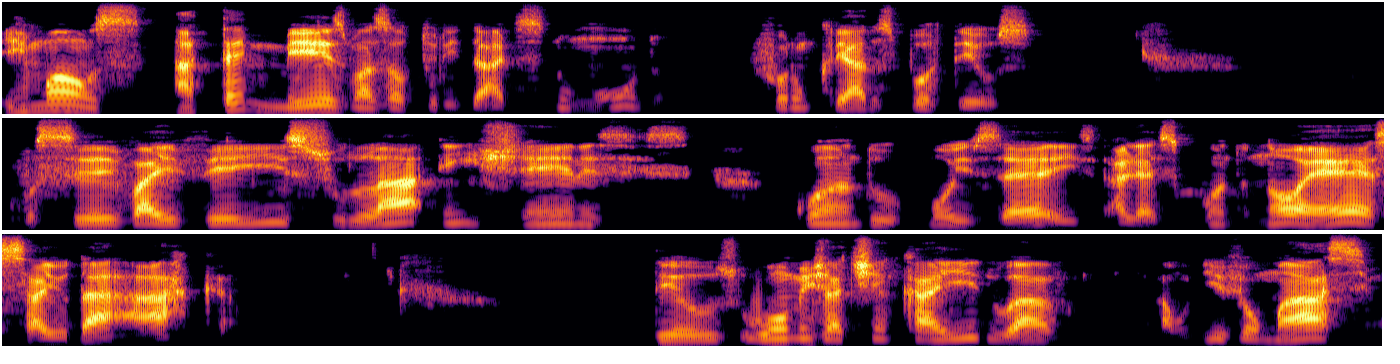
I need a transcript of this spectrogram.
Irmãos, até mesmo as autoridades no mundo foram criadas por Deus. Você vai ver isso lá em Gênesis, quando Moisés, aliás, quando Noé saiu da arca. Deus, o homem já tinha caído a, ao nível máximo.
